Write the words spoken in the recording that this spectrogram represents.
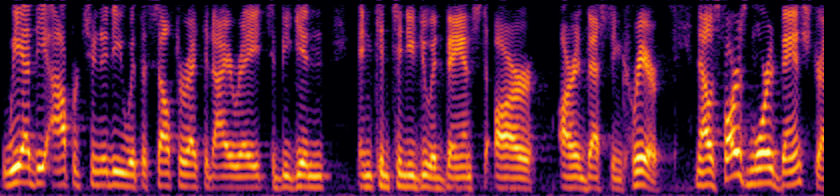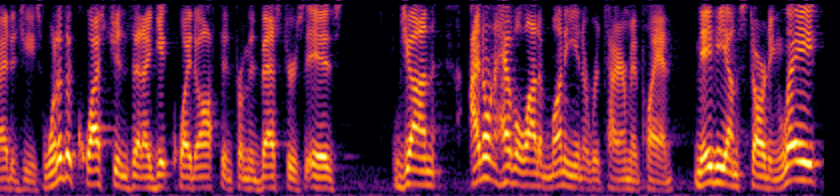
we had the opportunity with a self-directed IRA to begin and continue to advance our our investing career. Now, as far as more advanced strategies, one of the questions that I get quite often from investors is, John, I don't have a lot of money in a retirement plan. Maybe I'm starting late.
